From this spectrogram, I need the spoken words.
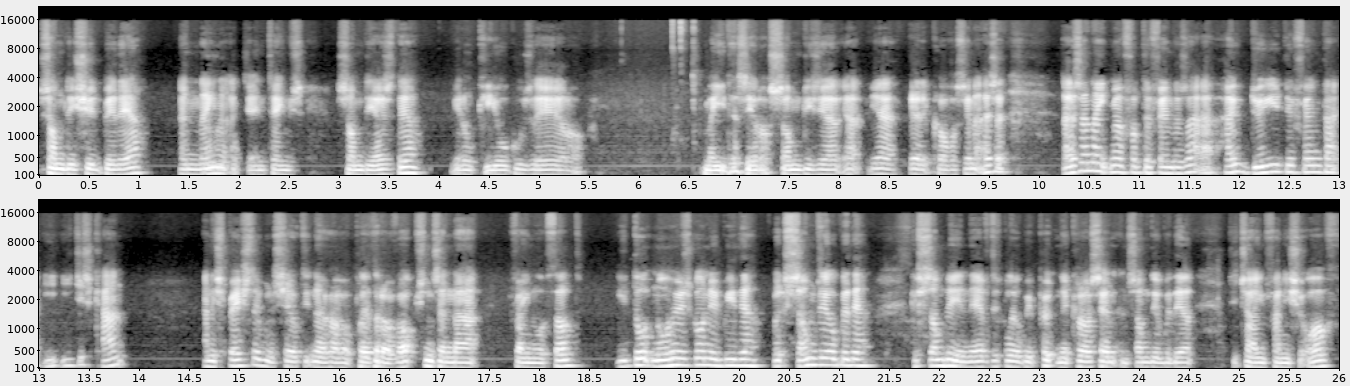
somebody should be there. And 9 mm-hmm. out of ten times, somebody is there. You know, Kyogo's there, or Maeda's there, or somebody's there. Yeah, yeah Derek Coverson. It is a, it is a nightmare for defenders. How do you defend that? You, you just can't. And especially when Celtic now have a plethora of options in that final third, you don't know who's going to be there, but somebody will be there because somebody inevitably will be putting the cross in and somebody will be there to try and finish it off.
